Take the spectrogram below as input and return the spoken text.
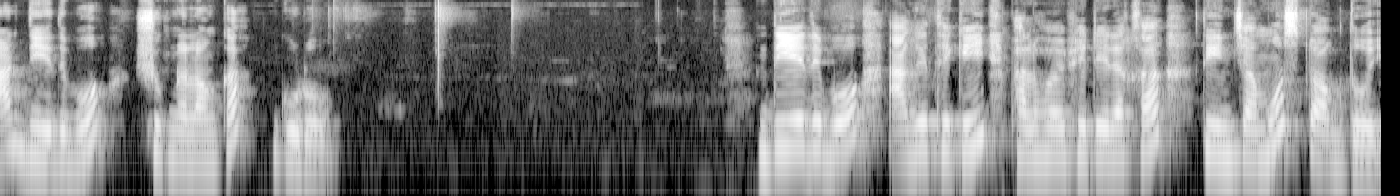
আর দিয়ে দেব শুকনো লঙ্কা গুঁড়ো। দিয়ে দেব আগে থেকেই ভালোভাবে ফেটে রাখা তিন চামচ টক দই।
